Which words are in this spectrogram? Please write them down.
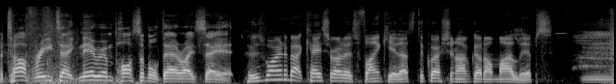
A tough retake, near impossible, dare I say it. Who's worrying about KSCERATO's flank here? That's the question I've got on my lips. Hmm.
